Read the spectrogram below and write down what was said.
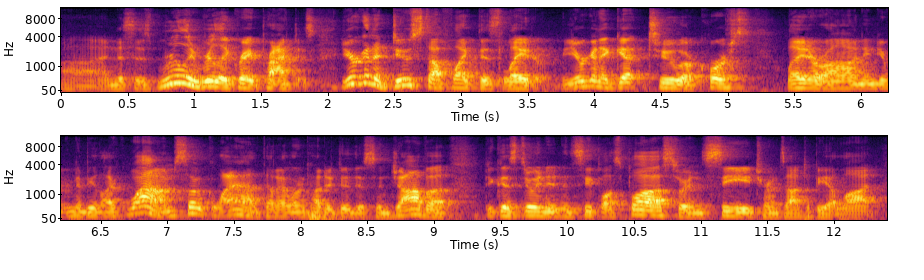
Uh, and this is really, really great practice. You're going to do stuff like this later. You're going to get to a course later on and you're going to be like, wow, I'm so glad that I learned how to do this in Java because doing it in C++ or in C turns out to be a lot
